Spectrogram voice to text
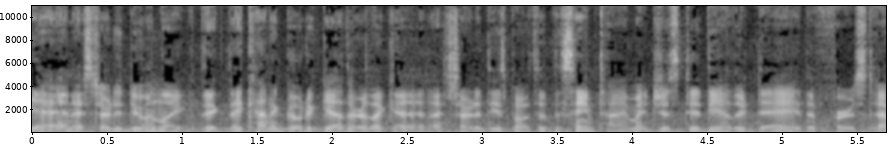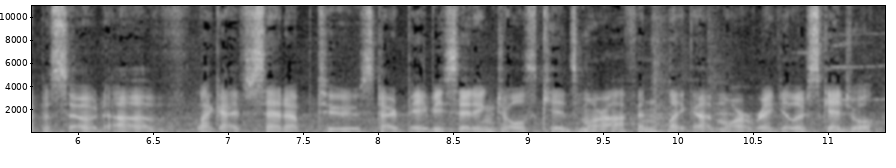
Yeah, and I started doing like they, they kind of go together. Like uh, I started these both at the same time. I just did the other day the first episode of like I've set up to start babysitting Joel's kids more often, like a more regular schedule.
